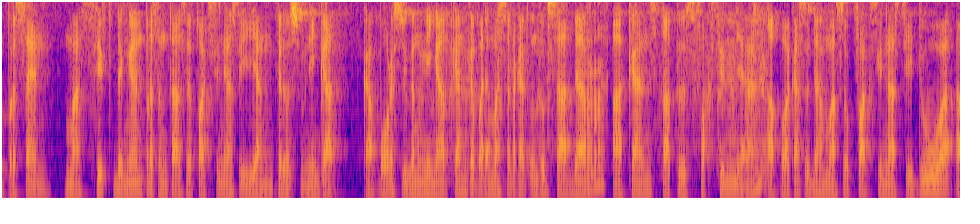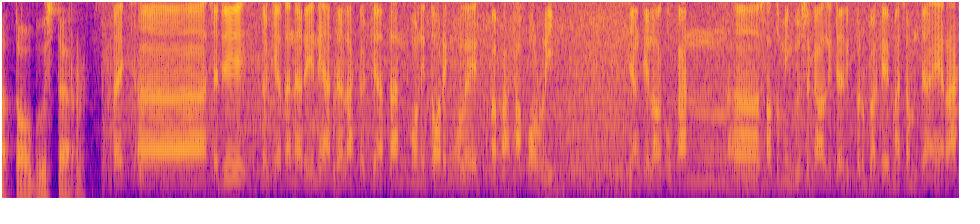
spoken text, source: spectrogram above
persen, masif dengan persentase vaksinasi yang terus meningkat. Kapolres juga mengingatkan kepada masyarakat untuk sadar akan status vaksinnya, apakah sudah masuk vaksinasi dua atau booster. Baik, uh, jadi kegiatan hari ini adalah kegiatan monitoring oleh Bapak Kapolri yang dilakukan uh, satu minggu sekali dari berbagai macam daerah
